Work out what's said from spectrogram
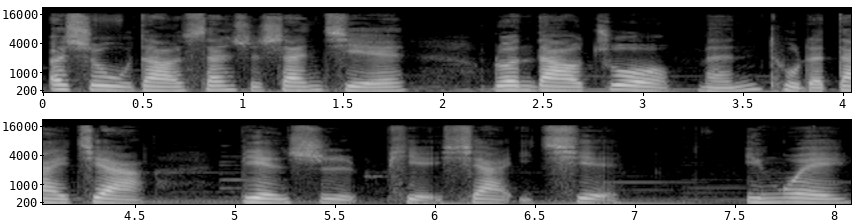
二十五到三十三节论到做门徒的代价，便是撇下一切，因为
